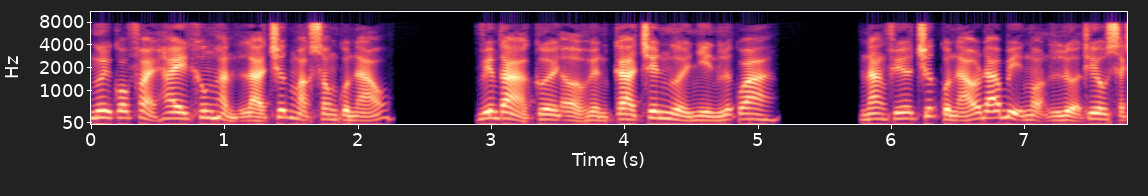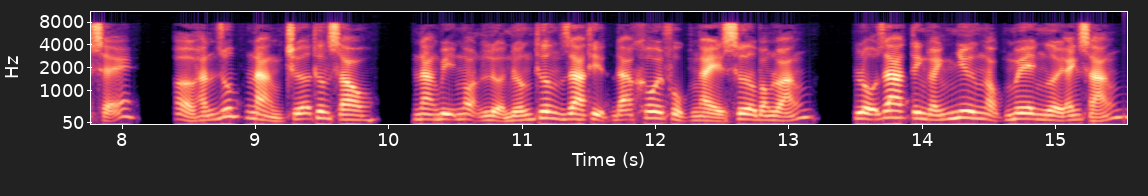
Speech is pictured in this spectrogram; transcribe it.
Ngươi có phải hay không hẳn là trước mặc xong quần áo? Viêm tả cười ở huyền ca trên người nhìn lướt qua. Nàng phía trước quần áo đã bị ngọn lửa thiêu sạch sẽ, ở hắn giúp nàng chữa thương sau, nàng bị ngọn lửa nướng thương da thịt đã khôi phục ngày xưa bóng loáng, lộ ra tinh ánh như ngọc mê người ánh sáng,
